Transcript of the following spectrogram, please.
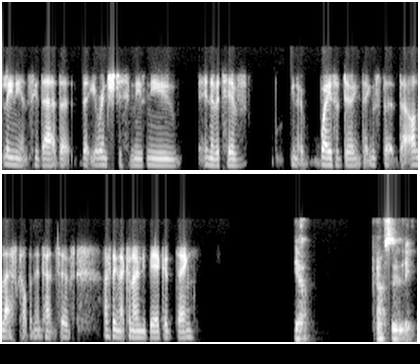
leniency there that that you're introducing these new innovative you know ways of doing things that, that are less carbon intensive i think that can only be a good thing yeah absolutely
